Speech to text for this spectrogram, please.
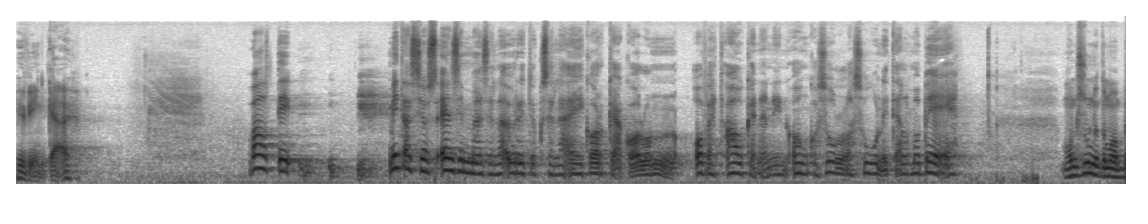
hyvin käy. Valtti, mitäs jos ensimmäisellä yrityksellä ei korkeakoulun ovet aukene, niin onko sulla suunnitelma B? Mun suunnitelma B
